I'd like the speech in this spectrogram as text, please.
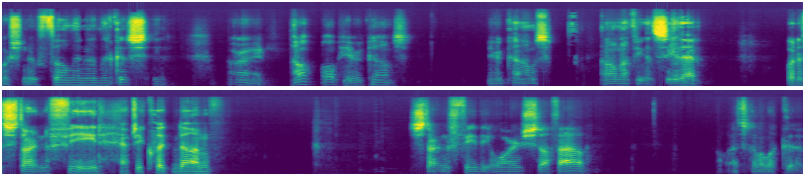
Push new film into the conceit. All right. Oh, oh, here it comes. Here it comes. I don't know if you can see that, but it's starting to feed after you click done. Starting to feed the orange stuff out. Oh, that's going to look good.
